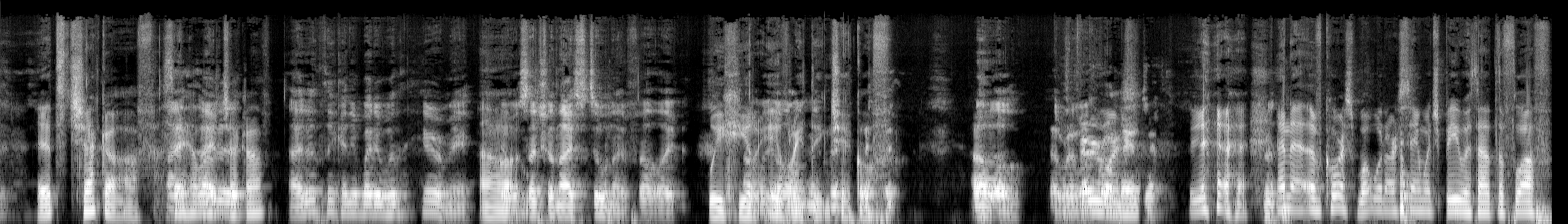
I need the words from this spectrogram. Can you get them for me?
it's Chekhov. Say I- hello, I did- Chekhov. I didn't think anybody would hear me. Uh, it was such a nice tune. I felt like we hear Oh, hello. everything, Chekhov. hello, everyone. Very romantic. Yeah, and uh, of course, what would our sandwich be without the fluff?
